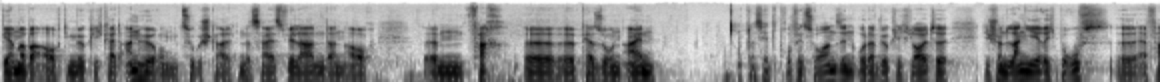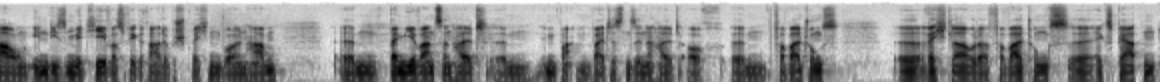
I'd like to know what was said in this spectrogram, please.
Wir haben aber auch die Möglichkeit, Anhörungen zu gestalten. Das heißt, wir laden dann auch ähm, Fachpersonen äh, ein, ob das jetzt Professoren sind oder wirklich Leute, die schon langjährig Berufserfahrung in diesem Metier, was wir gerade besprechen wollen, haben. Ähm, bei mir waren es dann halt ähm, im, im, weitesten Sinne halt auch ähm, Verwaltungsrechtler äh, oder Verwaltungsexperten.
